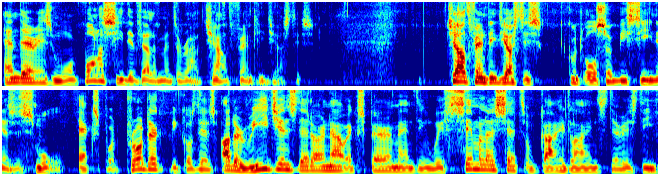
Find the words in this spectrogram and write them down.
And there is more policy development around child friendly justice. Child friendly justice could also be seen as a small export product because there's other regions that are now experimenting with similar sets of guidelines. There is the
